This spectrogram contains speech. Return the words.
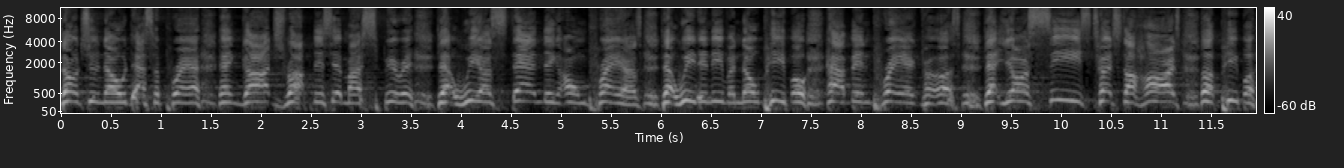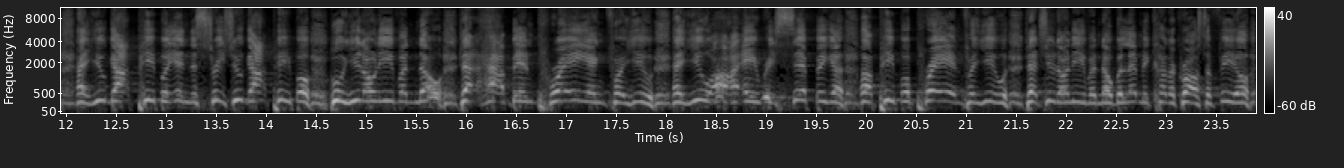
Don't you know that's a prayer? And God dropped this in my spirit that we are standing on prayers that we didn't even know people have been praying for us. That your seeds touch the hearts of people, and you got people in the streets, you got people who you don't even know that have been praying for you, and you are a recipient of people praying for you that you don't even know. But let me cut across the field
